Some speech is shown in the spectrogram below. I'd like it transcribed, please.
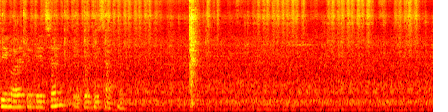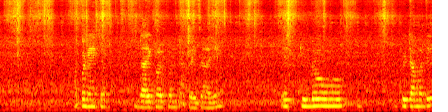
तीन वाटी बेसन एक वाटी साखर. आपण याच्यात जायफळ पण टाकायचं आहे. एक किलो पिठामध्ये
